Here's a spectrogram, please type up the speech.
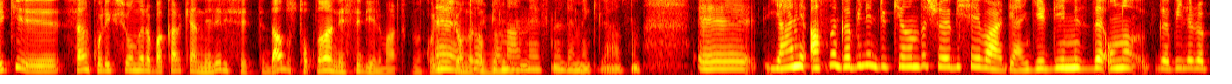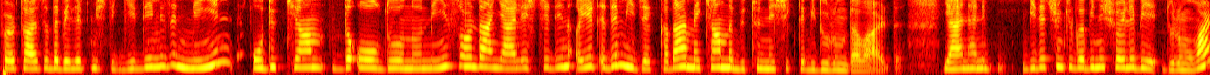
Peki e, sen koleksiyonlara bakarken neler hissettin? Daha doğrusu toplanan nesne diyelim artık buna. Koleksiyon evet, da demeyelim. toplanan nesne demek lazım. Ee, yani aslında Gabi'nin dükkanında şöyle bir şey vardı. Yani girdiğimizde onu Gabi ile röportajda da belirtmiştik. Girdiğimizde neyin o dükkanda olduğunu, neyin sonradan yerleştirdiğini ayırt edemeyecek kadar mekanla bütünleşikte bir durum da vardı. Yani hani bir de çünkü Gabi'nin şöyle bir durumu var.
